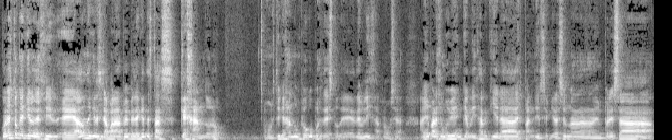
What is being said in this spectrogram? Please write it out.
¿Con esto qué quiero decir? Eh, ¿A dónde quieres ir a parar, Pepe? ¿De qué te estás quejando, no? me estoy quejando un poco pues de esto, de, de, Blizzard, ¿no? O sea, a mí me parece muy bien que Blizzard quiera expandirse, quiera ser una empresa,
